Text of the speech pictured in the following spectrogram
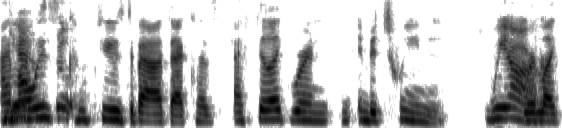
I'm yeah, always so confused about that because I feel like we're in in between. we are. We're like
